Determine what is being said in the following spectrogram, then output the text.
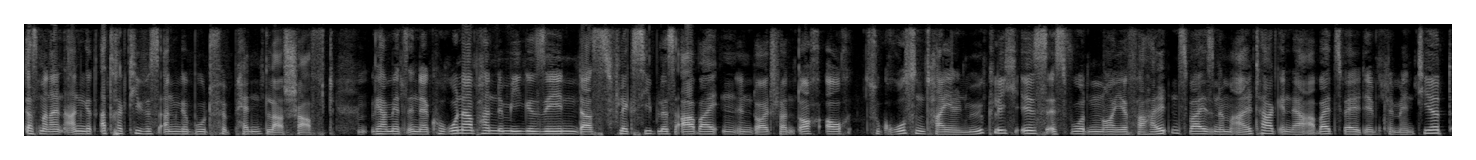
dass man ein attraktives Angebot für Pendler schafft. Wir haben jetzt in der Corona-Pandemie gesehen, dass flexibles Arbeiten in Deutschland doch auch zu großen Teilen möglich ist. Es wurden neue Verhaltensweisen im Alltag in der Arbeitswelt implementiert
